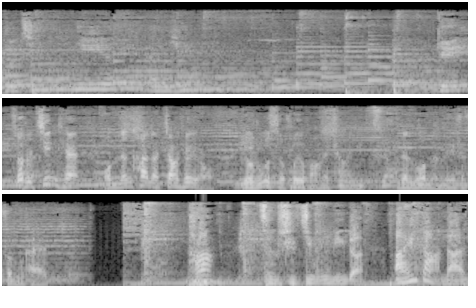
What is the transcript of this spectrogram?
不见你越来越远。所以说，今天我们能看到张学友有如此辉煌的成绩，跟罗美薇是分不开的。他曾是金无名的挨打男。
